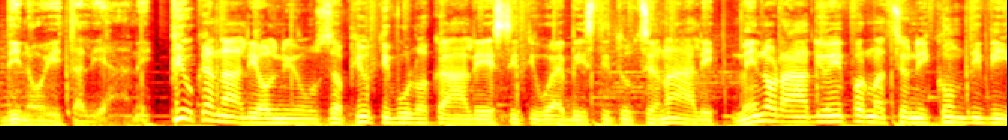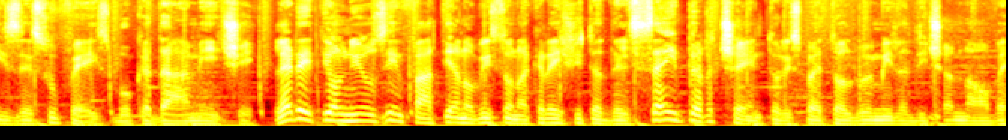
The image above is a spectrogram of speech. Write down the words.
di noi italiani. Più canali all news, più tv locali e siti web istituzionali, meno radio e informazioni condivise su Facebook da amici. Le reti all news infatti hanno visto una crescita del 6% rispetto al 2019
